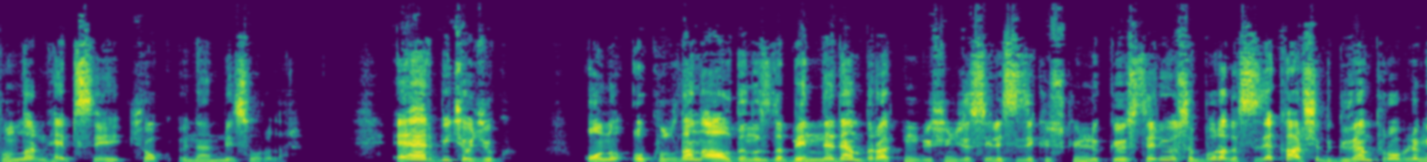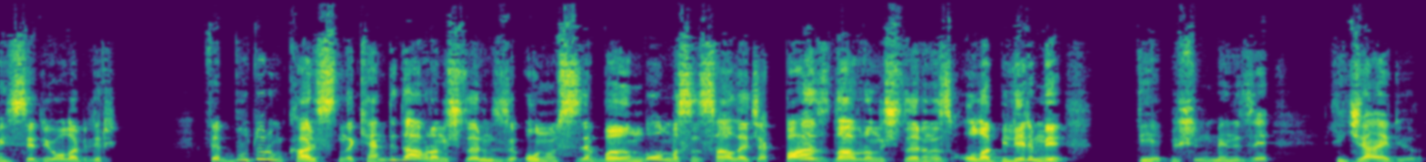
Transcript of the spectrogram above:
Bunların hepsi çok önemli sorular. Eğer bir çocuk onu okuldan aldığınızda beni neden bıraktın düşüncesiyle size küskünlük gösteriyorsa burada size karşı bir güven problemi hissediyor olabilir. Ve bu durum karşısında kendi davranışlarınızı onun size bağımlı olmasını sağlayacak bazı davranışlarınız olabilir mi diye düşünmenizi rica ediyorum.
